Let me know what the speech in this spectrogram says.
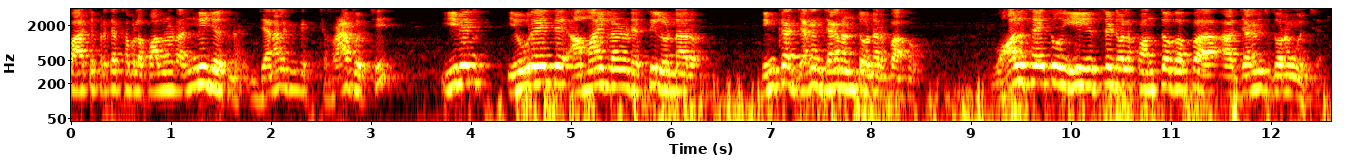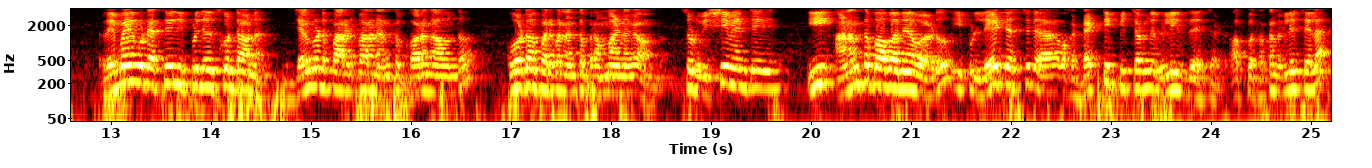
పార్టీ ప్రచార సభలో పాల్గొనడం అన్నీ చేస్తున్నాడు. జనాలకి ఇంకా చిరాకు ఈవెన్ ఎవరైతే అమాయకులు ఎస్సీలు ఉన్నారో ఇంకా జగన్ జగన్ అంటూ ఉన్నారు పాపం. వాళ్ళు సైతం ఈ ఇన్సిడెంట్ వల్ల కొంత గొప్ప ఆ జగన్ నుంచి దూరంగా వచ్చారు. రిమైన్ కూడా ఎస్సీలు ఇప్పుడు తెలుసుకుంటా ఉన్నారు. జగన్ పాలన ఎంత ఘోరంగా ఉందో కూటమి పరిపాలన ఎంత బ్రహ్మాండంగా ఉందో. చూడు విషయం ఏంటి? ఈ అనంతబాబు అనేవాడు ఇప్పుడు లేటెస్ట్గా ఒక డట్టి పిక్చర్ని రిలీజ్ చేశాడు. ఆఫ్ కోర్స్ అతను రిలీజ్ చేయాల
